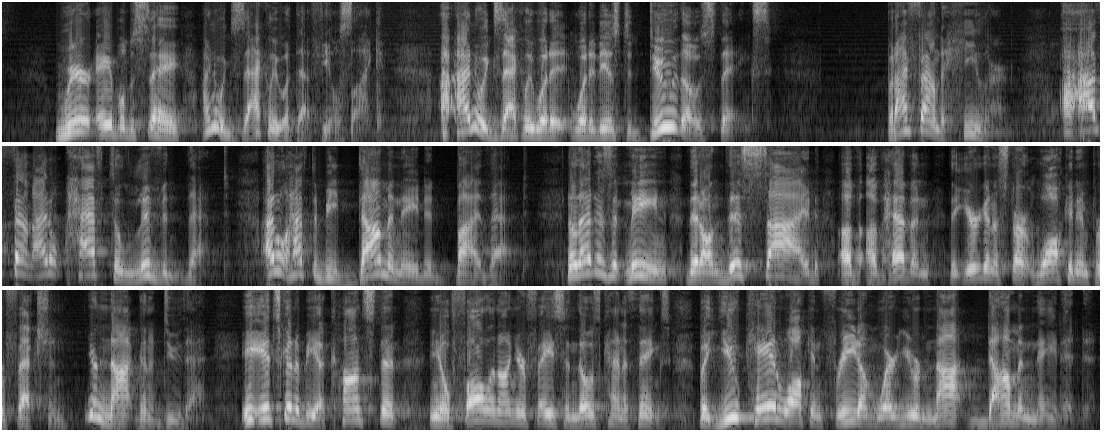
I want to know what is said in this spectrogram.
we're able to say, I know exactly what that feels like. I know exactly what it, what it is to do those things. But I found a healer. I, have found I don't have to live in that. I don't have to be dominated by that. Now, that doesn't mean that on this side of, of heaven that you're going to start walking in perfection. You're not going to do that. It's going to be a constant, you know, falling on your face and those kind of things. But you can walk in freedom where you're not dominated.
